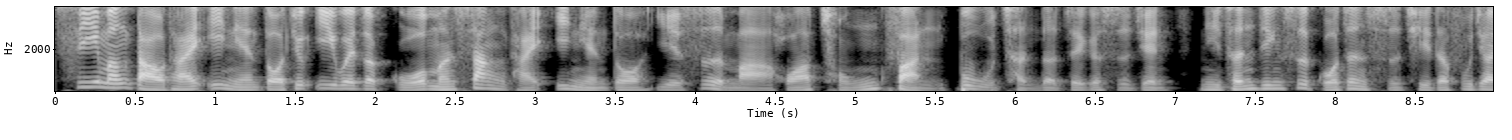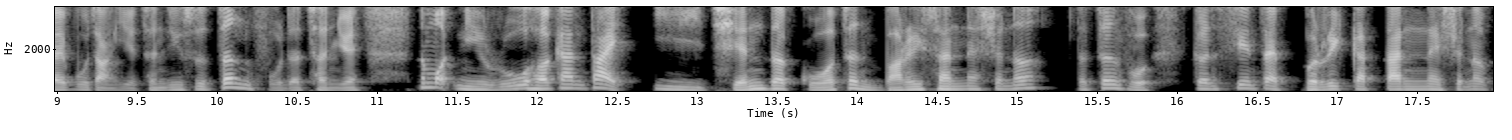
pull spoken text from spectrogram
西蒙倒台一年多，就意味着国门上台一年多，也是马华重返不成的这个时间。你曾经是国政时期的副教育部长，也曾经是政府的成员。那么，你如何看待以前的国政 Barisan Nasional？的政府跟现在 Berikatan Nasional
